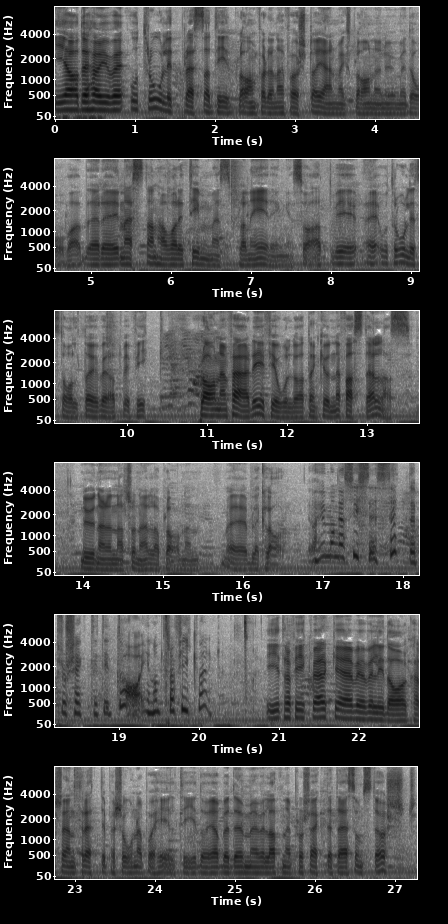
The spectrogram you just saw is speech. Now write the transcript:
Ja, det har ju varit otroligt pressad tidplan för den här första järnvägsplanen nu med Dova, där det nästan har varit timmes planering. Så att vi är otroligt stolta över att vi fick planen färdig i fjol och att den kunde fastställas nu när den nationella planen eh, blev klar. Hur många sysselsätter projektet idag inom Trafikverket? I Trafikverket är vi väl idag kanske en 30 personer på heltid och jag bedömer väl att när projektet är som störst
